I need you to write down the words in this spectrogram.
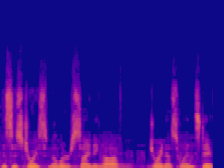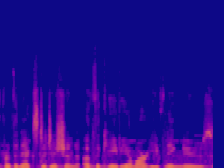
This is Joyce Miller signing off. Join us Wednesday for the next edition of the KVMR Evening News.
